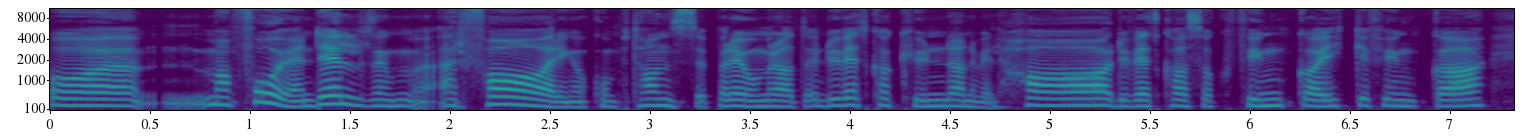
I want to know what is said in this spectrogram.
Og man får jo en del liksom, erfaring og kompetanse på det området. Du vet hva kundene vil ha, du vet hva som funker og ikke funker.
